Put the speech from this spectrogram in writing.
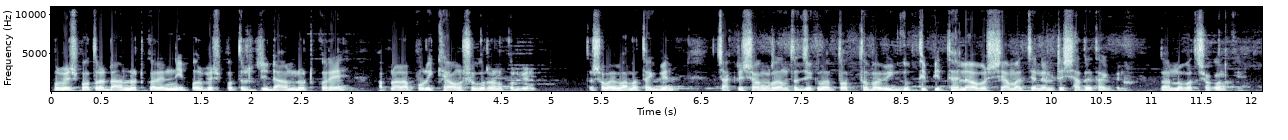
প্রবেশপত্র ডাউনলোড করেননি, প্রবেশপত্রটি ডাউনলোড করে আপনারা পরীক্ষায় অংশগ্রহণ করবেন। তো সবাই ভালো থাকবেন। চাকরি সংক্রান্ত যে কোনো তথ্য বা বিজ্ঞপ্তি পেতে হলে অবশ্যই আমার চ্যানেলটির সাথে থাকবেন। ধন্যবাদ সকলকে।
